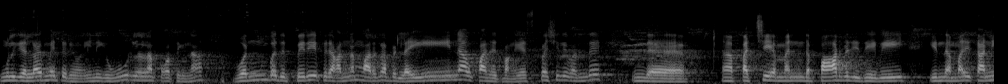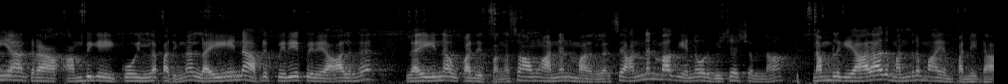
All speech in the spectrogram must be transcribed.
உங்களுக்கு எல்லாருமே தெரியும். இன்றைக்கி ஊர்லலாம் பார்த்தீங்கன்னா ஒன்பது பெரிய பெரிய அண்ணன்மார்கள் அப்படி லைனாக உட்காந்துருப்பாங்க எஸ்பெஷலி வந்து இந்த பச்சையம்மன் இந்த பார்வதி தேவி இந்த மாதிரி தனியாக இருக்கிற அம்பிகை கோயிலெலாம் பார்த்தீங்கன்னா லைனாக அப்படியே பெரிய பெரிய ஆளுங்க லைனாக உட்காந்துருப்பாங்க ஸோ அவங்க அண்ணன்மார்களை சரி அண்ணன்மார்க்கு என்ன ஒரு விசேஷம்னா நம்மளுக்கு யாராவது மந்திரமாயம் பண்ணிட்டா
